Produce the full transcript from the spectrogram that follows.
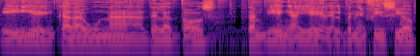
y en cada una de las dos también hay el beneficio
